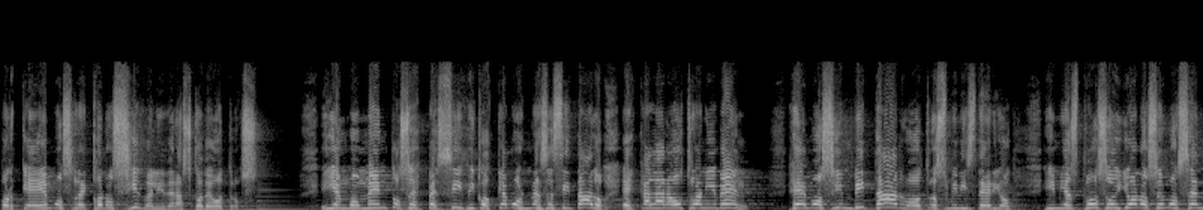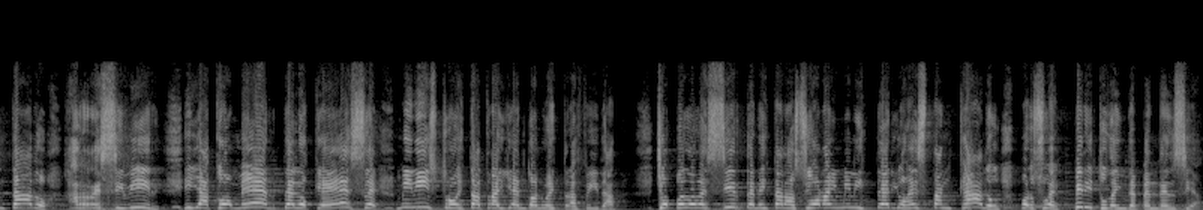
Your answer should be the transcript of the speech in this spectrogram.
porque hemos reconocido el liderazgo de otros. Y en momentos específicos que hemos necesitado escalar a otro nivel, hemos invitado a otros ministerios y mi esposo y yo nos hemos sentado a recibir y a comer de lo que ese ministro está trayendo a nuestra vida. Yo puedo decirte, en esta nación hay ministerios estancados por su espíritu de independencia,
